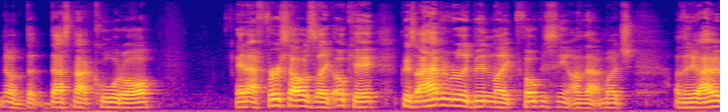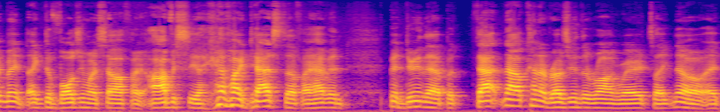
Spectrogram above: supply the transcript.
no, that that's not cool at all and at first I was like, okay, because I haven't really been like focusing on that much. I haven't been like divulging myself. I obviously I have my dad stuff. I haven't been doing that, but that now kind of rubs me the wrong way. It's like no,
